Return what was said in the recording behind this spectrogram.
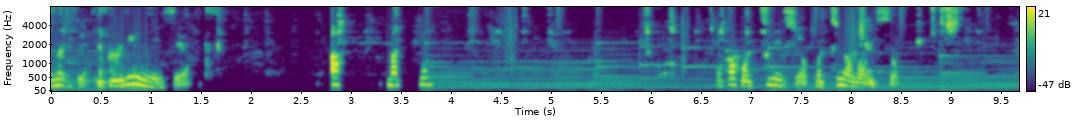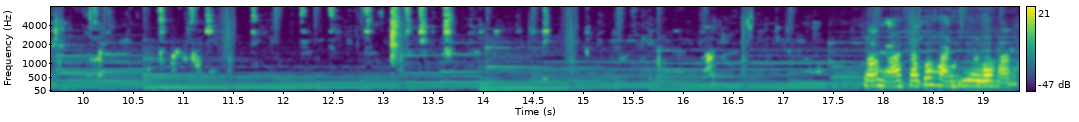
ムージー、スムージー。グリーンにしよ。あ、待って。他こっちにしよう。こっちの方が美味しそう。今日の朝ごはん、昼ごはん。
